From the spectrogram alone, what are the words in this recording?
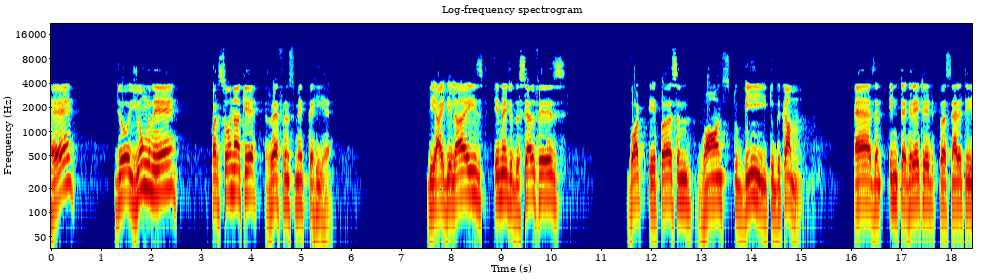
ہے جو یونگ نے پرسونا کے ریفرنس میں کہی ہے the idealised image of the self is what a person wants to be to become as an integrated personality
